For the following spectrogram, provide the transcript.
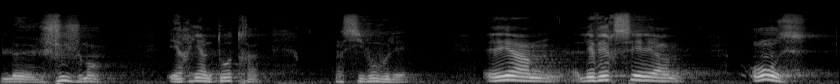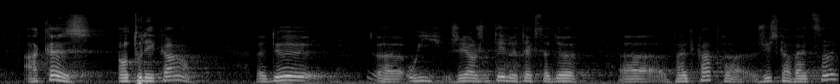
le jugement et rien d'autre si vous voulez. Et euh, les versets 11 euh, à 15, en tous les cas, de, euh, oui, j'ai ajouté le texte de 24 jusqu'à 25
